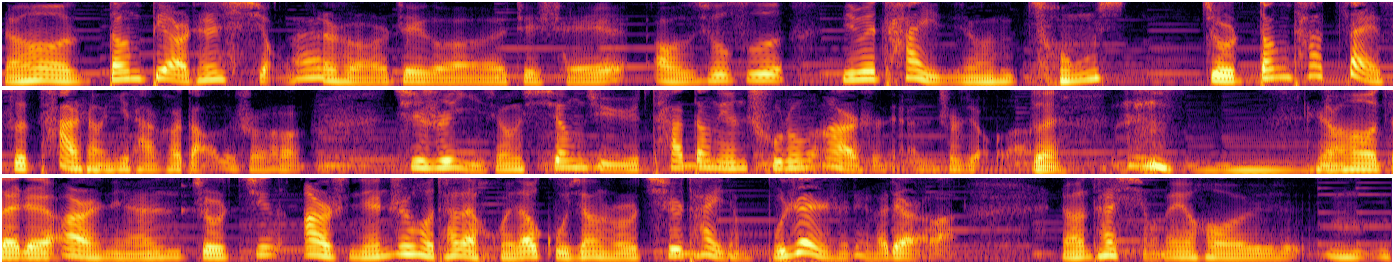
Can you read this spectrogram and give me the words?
然后当第二天醒来的时候，这个这谁奥德修斯，因为他已经从，就是当他再次踏上伊塔克岛的时候，其实已经相距于他当年出征二十年之久了。对。然后在这二十年，就是今二十年之后，他再回到故乡的时候，其实他已经不认识这个地儿了。然后他醒了以后，嗯，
